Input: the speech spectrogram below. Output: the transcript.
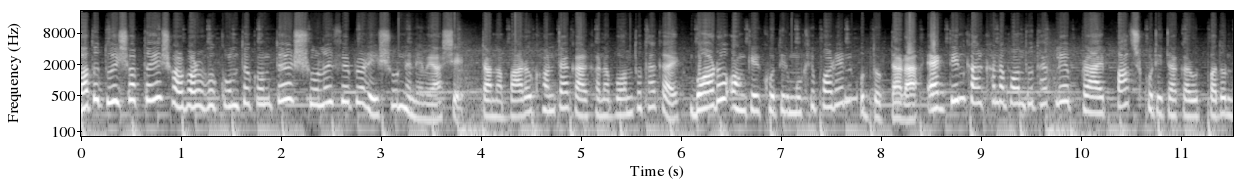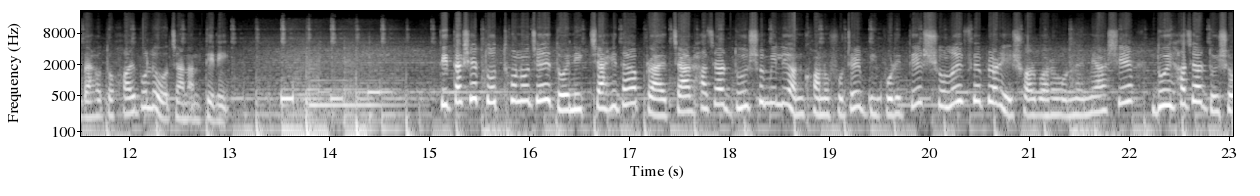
গত দুই সপ্তাহে সরবরাহ কমতে কমতে ষোলোই ফেব্রুয়ারি শূন্য নেমে আসে। টানা বারো ঘণ্টা কারখানা বন্ধ থাকায় বড় অঙ্কের ক্ষতির মুখে পড়েন উদ্যোক্তারা। একদিন কারখানা বন্ধ থাকলে প্রায় পাঁচ কোটি টাকার উৎপাদন ব্যাহত হয় বলেও জানান তিনি। তিতাসের তথ্য অনুযায়ী দৈনিক চাহিদা প্রায় চার হাজার দুইশো মিলিয়ন ঘনফুটের বিপরীতে ষোলোই ফেব্রুয়ারি সরবরাহ নেমে আসে দুই হাজার দুইশো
